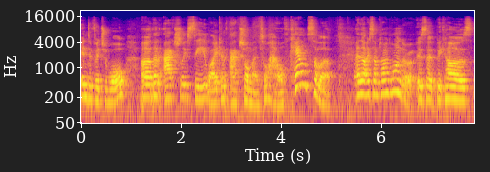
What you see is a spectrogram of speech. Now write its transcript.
individual uh, than actually see like an actual mental health counselor. And I sometimes wonder, is it because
